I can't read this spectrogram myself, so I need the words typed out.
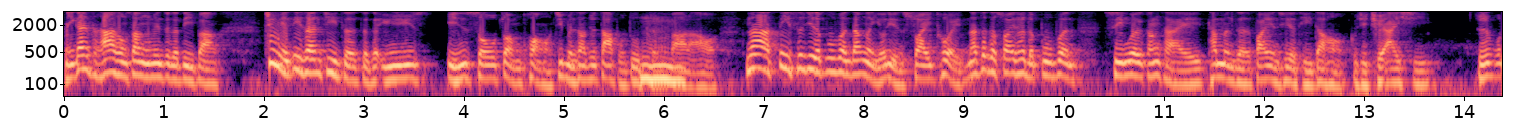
你看它从上面这个地方，去年第三季的整个营营收状况哦，基本上就大幅度喷发了哦。嗯、那第四季的部分当然有点衰退，那这个衰退的部分是因为刚才他们的发言期有提到哈，估计缺 IC，就是我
